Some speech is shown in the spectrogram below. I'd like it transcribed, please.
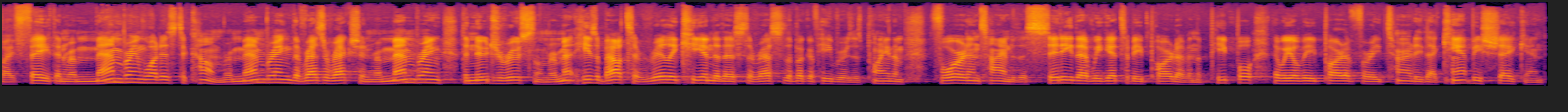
by faith and remembering what is to come, remembering the resurrection, remembering the New Jerusalem. He's about to really key into this. The rest of the book of Hebrews is pointing them forward in time to the city that we get to be part of and the people that we will be part of for eternity that can't be shaken.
